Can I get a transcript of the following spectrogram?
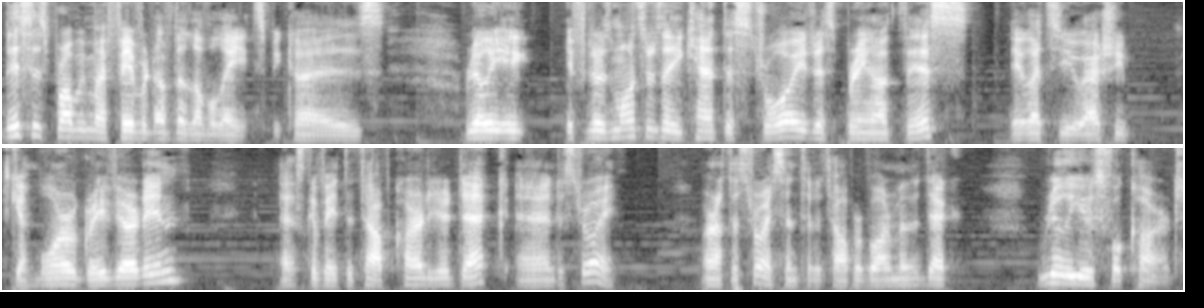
this is probably my favorite of the level 8s because really, if there's monsters that you can't destroy, just bring out this. It lets you actually get more graveyard in, excavate the top card of your deck, and destroy or not destroy, sent to the top or bottom of the deck. Really useful card.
